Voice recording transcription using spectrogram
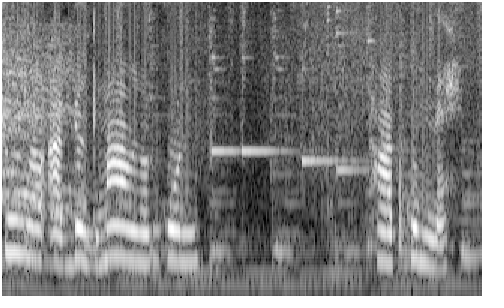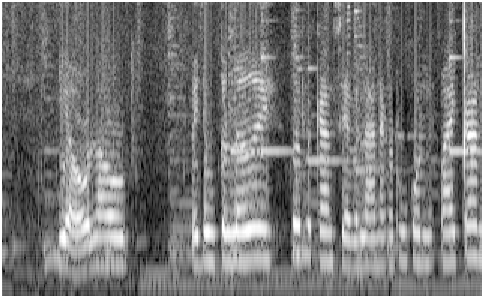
ซึ่งเราอัดดึกมากเลยนะทุกคนพาทุ่มเนี่ยเดี๋ยวเราไปดูกันเลยเพื่อเป็นการเสียเวลานะคะทุกคนไปกัน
